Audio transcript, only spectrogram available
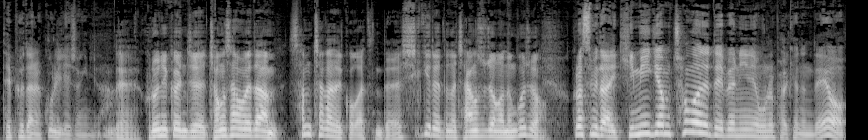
대표단을 꾸릴 예정입니다. 네, 그러니까 이제 정상회담 3차가 될 것 같은데 시기라든가 장소 정하는 거죠? 그렇습니다. 김희겸 청와대 대변인이 오늘 밝혔는데요.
